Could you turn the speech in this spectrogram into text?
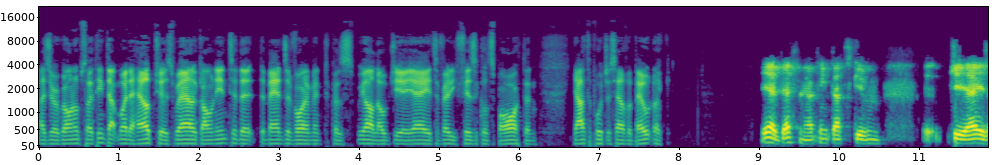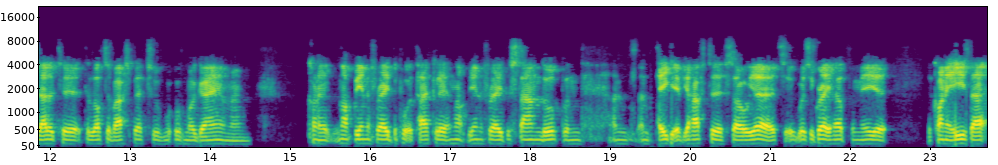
as you were growing up. So I think that might have helped you as well going into the, the men's environment because we all know GAA, it's a very physical sport and you have to put yourself about. like. Yeah, definitely. I think that's given uh, GAA is added to, to lots of aspects of, of my game and kind of not being afraid to put a tackle in, not being afraid to stand up and, and, and take it if you have to. So yeah, it was a great help for me. It, it kind of eased that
